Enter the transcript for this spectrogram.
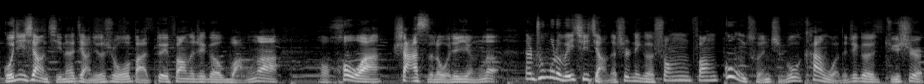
国际象棋呢，它讲究的是我把对方的这个王啊、哦后啊杀死了，我就赢了。但中国的围棋讲的是那个双方共存，只不过看我的这个局势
